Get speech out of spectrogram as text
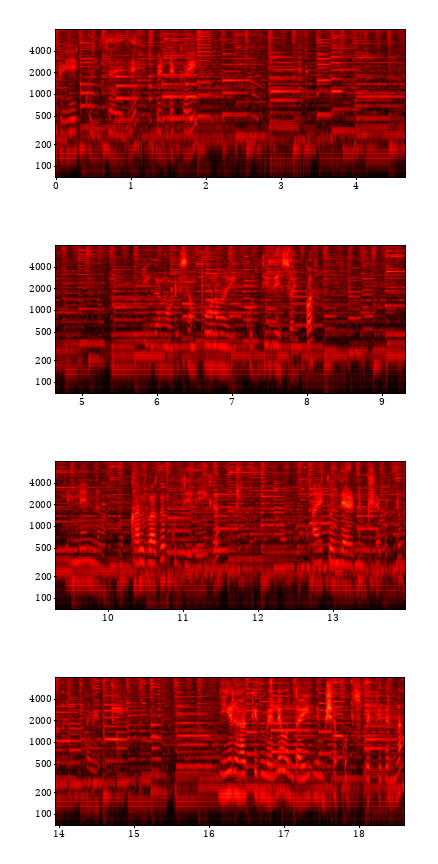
ನೋಡಿ ಹೇಗೆ ಕುದೀತಾ ಇದೆ ಬೆಂಡೆಕಾಯಿ. ಈಗ ನೋಡಿ ಸಂಪೂರ್ಣವಾಗಿ ಕುದ್ದಿದೆ ಸ್ವಲ್ಪ. ಇನ್ನೇನು ಮುಕ್ಕಾಲು ಭಾಗ ಕುದ್ದಿದೆ ಈಗ. ಆಯಿತು ಒಂದೆರಡು ನಿಮಿಷ ಬಿಟ್ಟು ತೆಗಿಬೇಕು ನೀರು ಹಾಕಿದ ಮೇಲೆ ಒಂದು ಐದು ನಿಮಿಷ ಕುದಿಸ್ಬೇಕು ಇದನ್ನು.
